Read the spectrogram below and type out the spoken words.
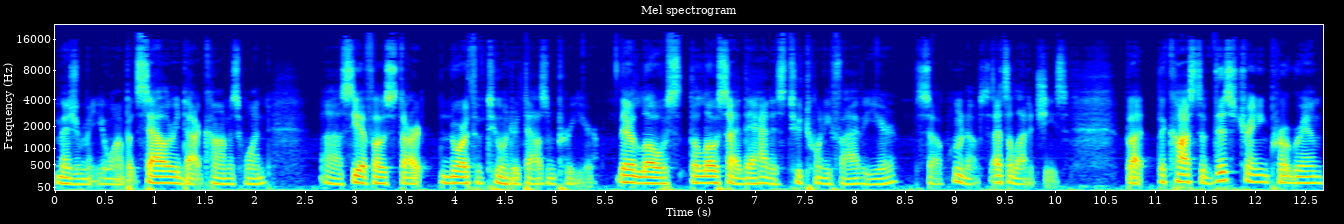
measurement you want but salary.com is one uh, CFOs start north of 200,000 per year. Their low the low side they had is 225 a year. So who knows? That's a lot of cheese. But the cost of this training program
